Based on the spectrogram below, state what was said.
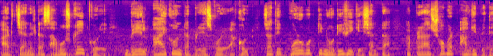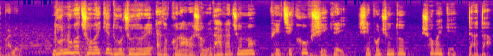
আর চ্যানেলটা সাবস্ক্রাইব করে বেল আইকনটা প্রেস করে রাখুন, যাতে পরবর্তী নোটিফিকেশনটা আপনারা সবার আগে পেতে পারেন। ধন্যবাদ সবাইকে ধৈর্য ধরে এতক্ষণ আমার সঙ্গে থাকার জন্য। ফিরছি খুব শীঘ্রই। সে পর্যন্ত সবাইকে টাটা।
